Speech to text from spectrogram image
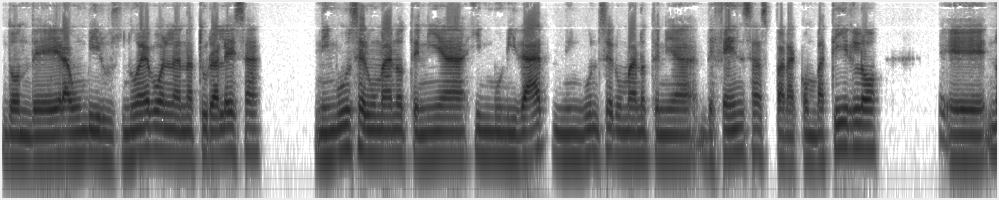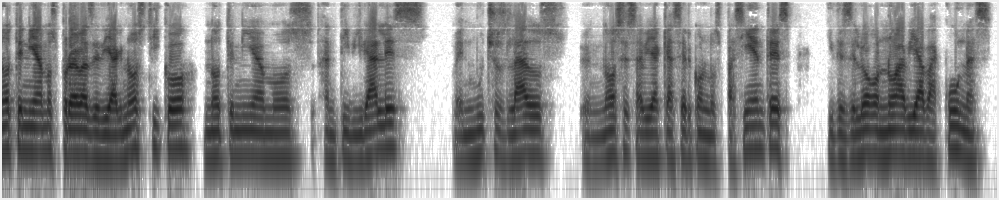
donde era un virus nuevo en la naturaleza, ningún ser humano tenía inmunidad, ningún ser humano tenía defensas para combatirlo, eh, no teníamos pruebas de diagnóstico, no teníamos antivirales, en muchos lados eh, no se sabía qué hacer con los pacientes y desde luego no había vacunas.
